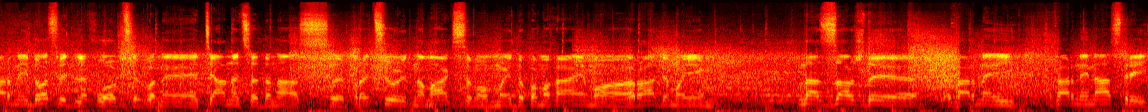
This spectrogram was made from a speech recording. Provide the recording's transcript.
гарний досвід для хлопців. Вони тягнуться до нас, працюють на максимум. Ми допомагаємо, радимо їм. У нас завжди гарний, гарний настрій,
